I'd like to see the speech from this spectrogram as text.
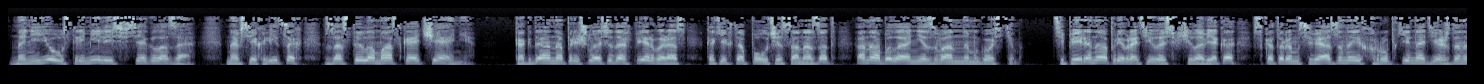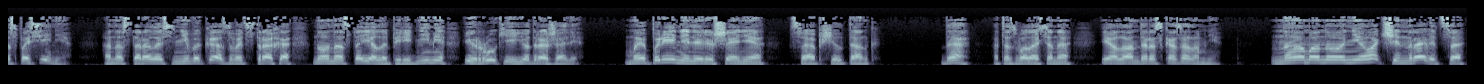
На нее устремились все глаза, на всех лицах застыла маска отчаяния. Когда она пришла сюда в первый раз, каких-то полчаса назад, она была незваным гостем. Теперь она превратилась в человека, с которым связаны хрупкие надежды на спасение. Она старалась не выказывать страха, но она стояла перед ними, и руки ее дрожали. «Мы приняли решение», — сообщил танк. «Да», — отозвалась она, — и Аланда рассказала мне. «Нам оно не очень нравится»,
